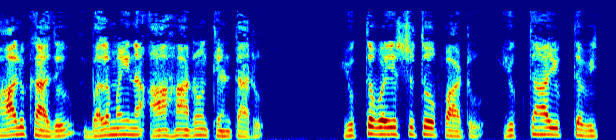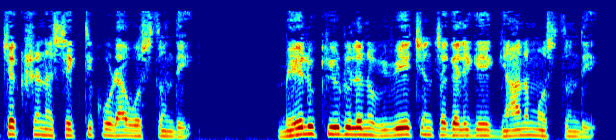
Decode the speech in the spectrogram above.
పాలు కాదు బలమైన ఆహారం తింటారు. యుక్త వయస్సుతో పాటు యుక్తాయుక్త విచక్షణ శక్తి కూడా వస్తుంది. మేలుకీడులను వివేచించగలిగే జ్ఞానం వస్తుంది.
